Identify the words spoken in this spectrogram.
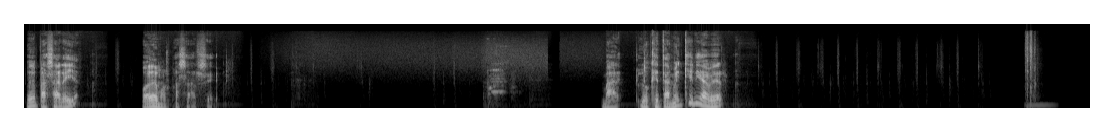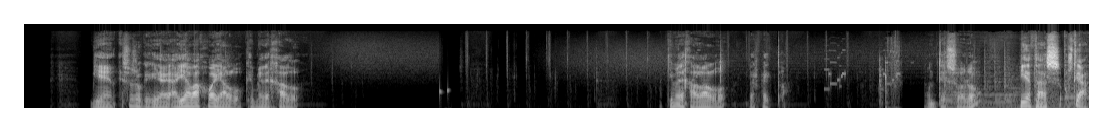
¿Puede pasar ella? Podemos pasar, sí. Vale, lo que también quería ver Bien, eso es lo que quería. Ahí abajo hay algo que me he dejado. Aquí me he dejado algo. Perfecto. Un tesoro. Piezas. Hostia,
